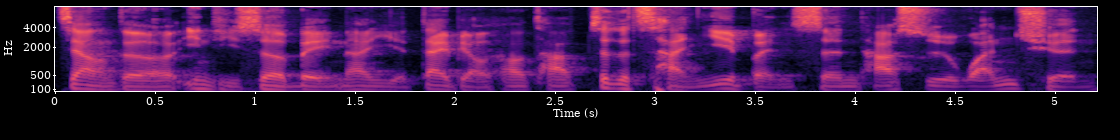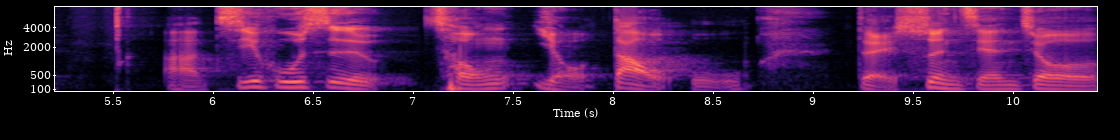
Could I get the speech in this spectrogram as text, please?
这样的硬体设备，那也代表它它这个产业本身它是完全啊，几乎是从有到无，对，瞬间就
